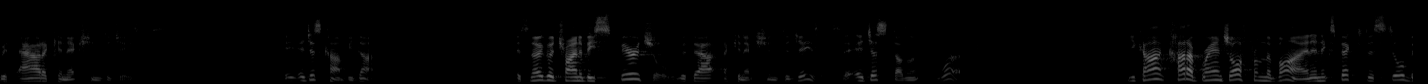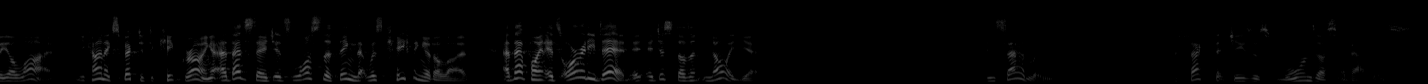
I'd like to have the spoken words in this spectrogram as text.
without a connection to Jesus. It, it just can't be done. It's no good trying to be spiritual without a connection to Jesus. It just doesn't work. You can't cut a branch off from the vine and expect it to still be alive. You can't expect it to keep growing. At that stage, it's lost the thing that was keeping it alive. At that point, it's already dead. It, it just doesn't know it yet. And sadly, the fact that Jesus warns us about this,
